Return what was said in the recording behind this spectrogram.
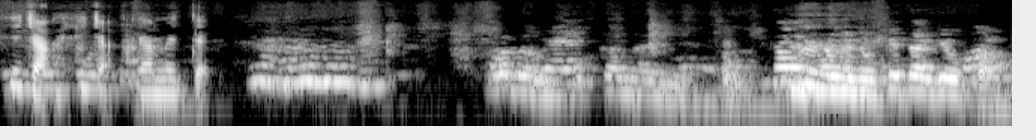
ひーちゃん、ひーちゃん、やめて。まだ落ち着かないね。タオルの上に乗っけてあげようか。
